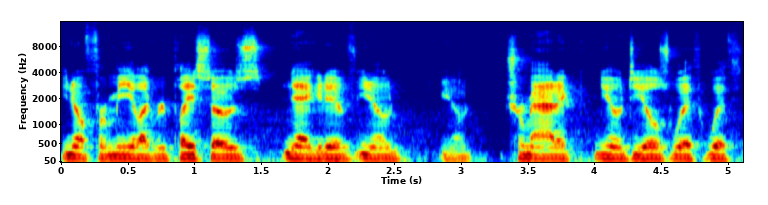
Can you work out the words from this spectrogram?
you know, for me, like replace those negative, you know, you know, traumatic, you know, deals with with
